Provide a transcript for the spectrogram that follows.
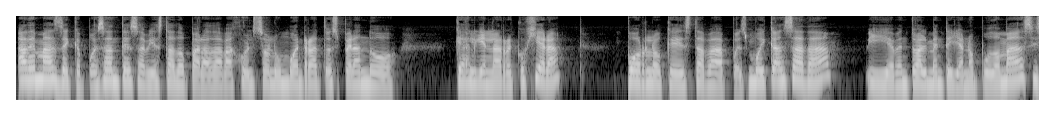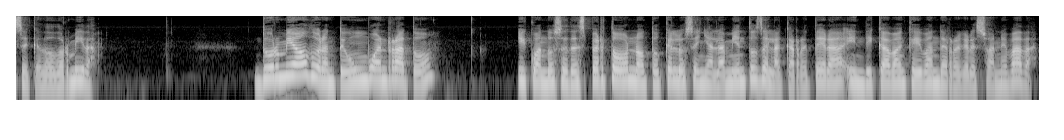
Además de que pues antes había estado parada bajo el sol un buen rato esperando que alguien la recogiera por lo que estaba pues muy cansada y eventualmente ya no pudo más y se quedó dormida. Durmió durante un buen rato y cuando se despertó notó que los señalamientos de la carretera indicaban que iban de regreso a Nevada.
